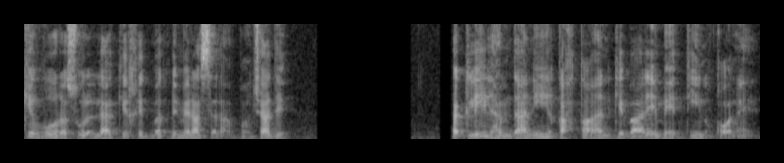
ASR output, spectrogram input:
کہ وہ رسول اللہ کی خدمت میں میرا سلام پہنچا دے۔ اکلیل ہمدانی قحطان کے بارے میں تین قول ہیں۔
